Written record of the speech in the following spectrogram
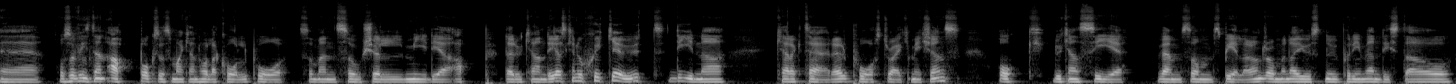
Eh, och så finns det en app också som man kan hålla koll på som en social media app. Där du kan dels kan du skicka ut dina karaktärer på strike missions. Och du kan se vem som spelar Andromeda just nu på din vänlista och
